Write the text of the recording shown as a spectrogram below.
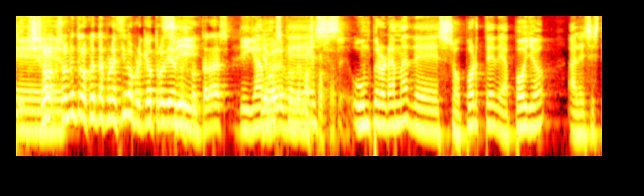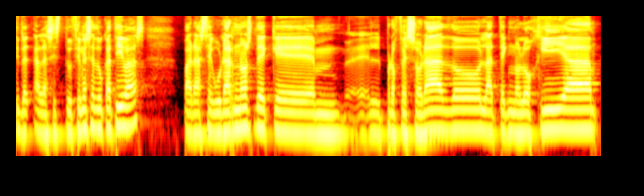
Eh, solamente lo cuentas por encima porque otro día nos contarás digamos y que de más es cosas. Un programa de soporte, de apoyo a las, instituciones educativas para asegurarnos de que mm, el profesorado, la tecnología,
